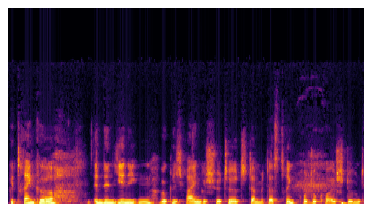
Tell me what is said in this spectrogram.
Getränke in denjenigen wirklich reingeschüttet, damit das Trinkprotokoll stimmt.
